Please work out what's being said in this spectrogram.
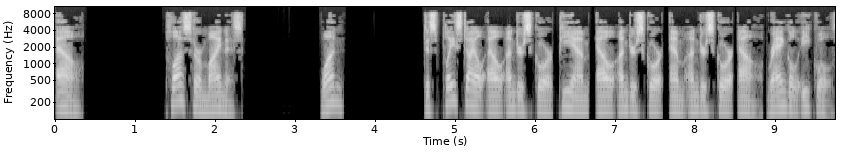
L plus or minus one Display style L underscore PM L underscore M underscore L rangle equals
